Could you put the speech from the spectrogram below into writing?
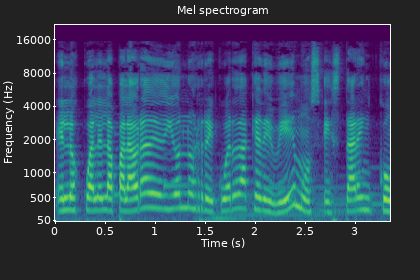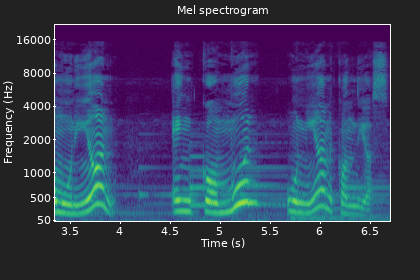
en los cuales la palabra de Dios nos recuerda que debemos estar en comunión, en común unión con Dios,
